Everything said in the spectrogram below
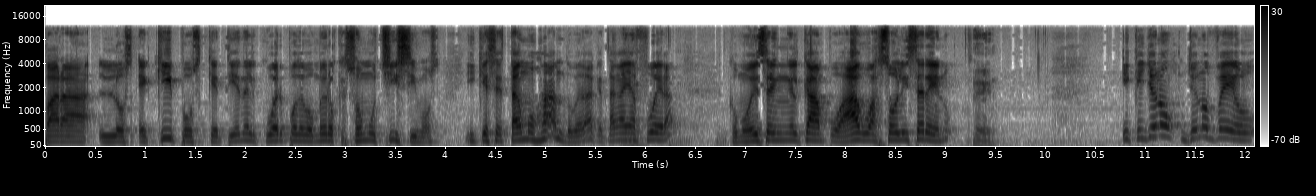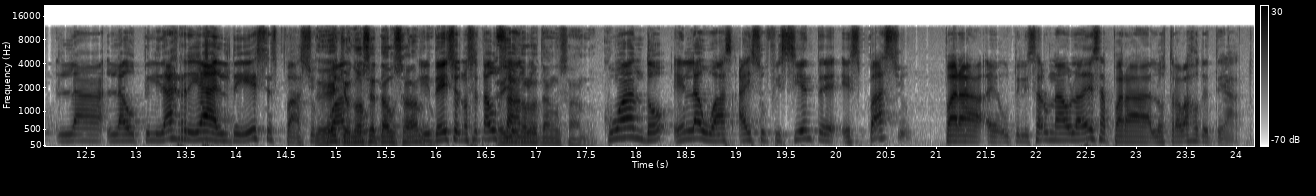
para los equipos que tiene el cuerpo de bomberos, que son muchísimos, y que se están mojando, ¿verdad? Que están allá afuera, como dicen en el campo, agua, sol y sereno. Sí y que yo no yo no veo la, utilidad real de ese espacio. De hecho, no se está usando. Y de hecho, no se está usando. Ellos no lo están usando. Cuando en la UAS hay suficiente espacio para eh, utilizar una aula de esa para los trabajos de teatro.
